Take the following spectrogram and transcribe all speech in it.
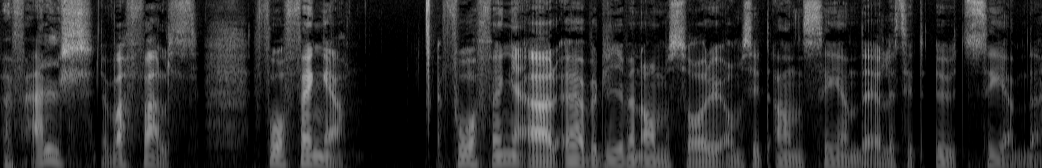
Vad falskt. Var falskt. Fåfänga. Fåfänga är överdriven omsorg om sitt anseende eller sitt utseende.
